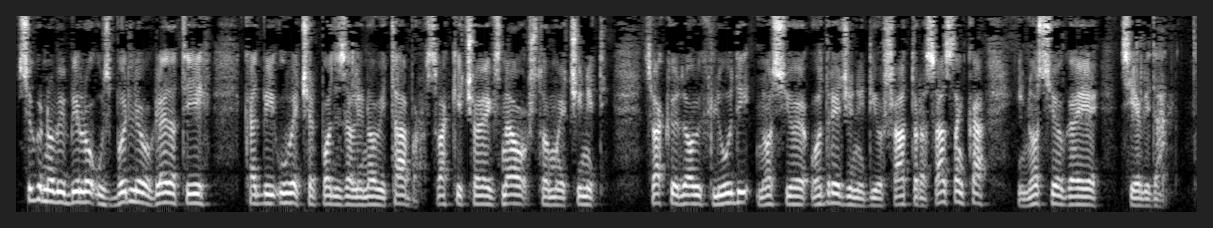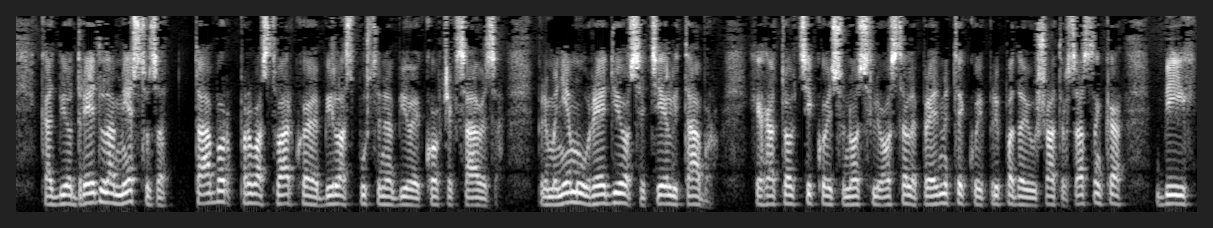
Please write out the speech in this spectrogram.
Sigurno bi bilo uzbudljivo gledati ih kad bi uvečer podizali novi tabor. Svaki čovjek znao što mu je činiti. Svaki od ovih ljudi nosio je određeni dio šatora sastanka i nosio ga je cijeli dan. Kad bi odredila mjesto za tabor, prva stvar koja je bila spuštena bio je kovčeg saveza. Prema njemu uredio se cijeli tabor. Hehatovci koji su nosili ostale predmete koji pripadaju u šator sastanka bi ih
